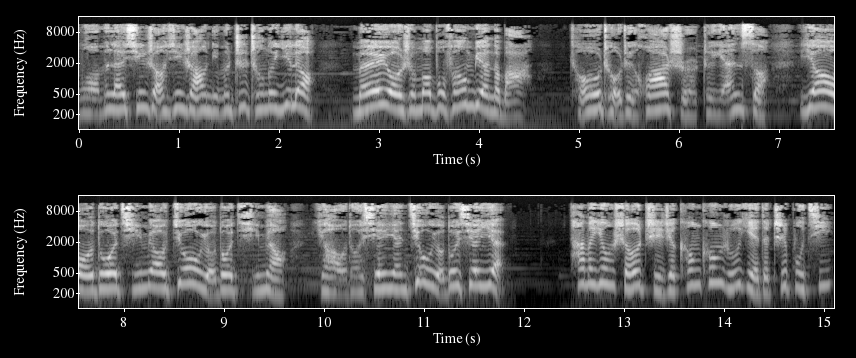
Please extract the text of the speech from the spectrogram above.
我们来欣赏欣赏你们织成的衣料。”没有什么不方便的吧？瞅瞅这花式，这颜色要多奇妙就有多奇妙，要多鲜艳就有多鲜艳。他们用手指着空空如也的织布机，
